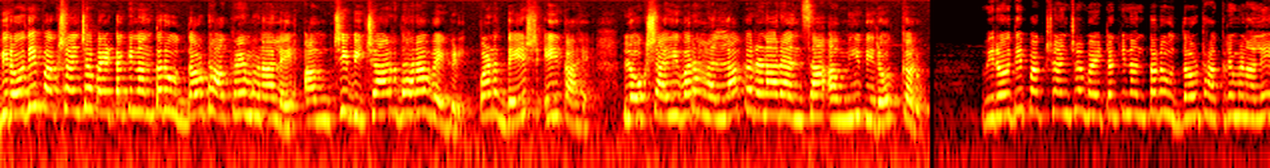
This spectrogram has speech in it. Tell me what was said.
विरोधी पक्षांच्या बैठकीनंतर उद्धव ठाकरे म्हणाले आमची विचारधारा वेगळी पण देश एक आहे. लोकशाहीवर हल्ला करणाऱ्यांचा आम्ही विरोध करू. विरोधी पक्षांच्या बैठकीनंतर उद्धव ठाकरे म्हणाले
